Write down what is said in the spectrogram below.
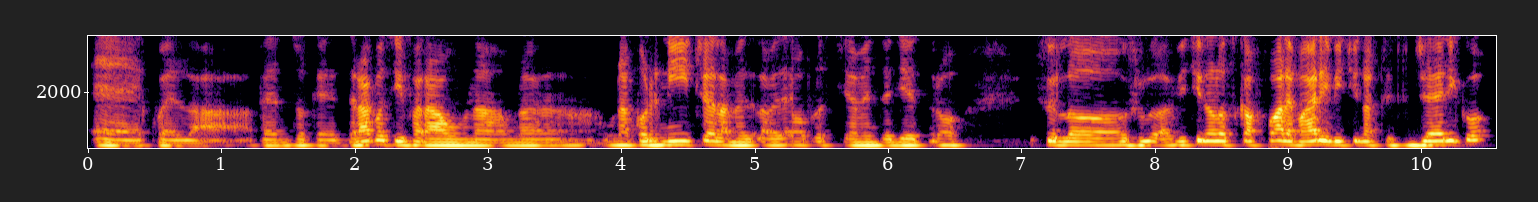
e quella penso che Draco si farà una, una, una cornice, la, la, vedremo prossimamente dietro sullo, sullo, vicino allo scaffale, magari vicino a Chris Jericho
